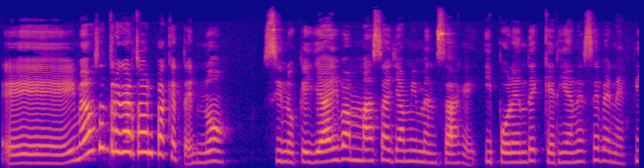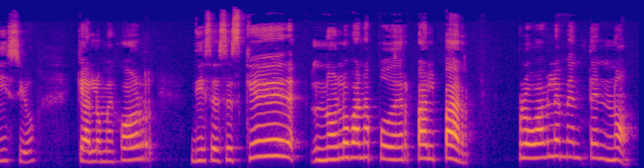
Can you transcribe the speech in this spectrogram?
eh, y me vas a entregar todo el paquete, no, sino que ya iba más allá mi mensaje y por ende querían ese beneficio que a lo mejor dices, es que no lo van a poder palpar, probablemente no,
